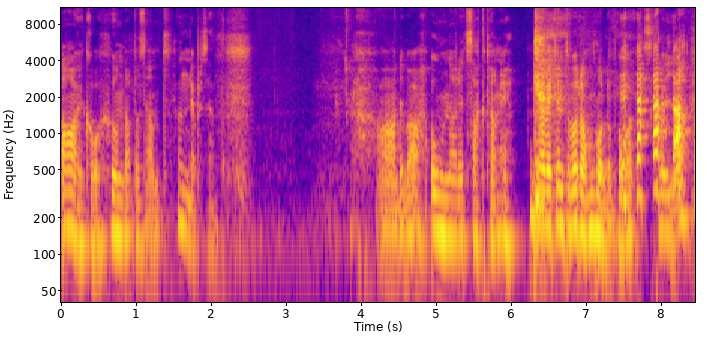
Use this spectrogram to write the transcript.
AIK 100%. 100 procent. Ja, det var onödigt sagt hörni. Jag vet inte vad de håller på att skoja.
